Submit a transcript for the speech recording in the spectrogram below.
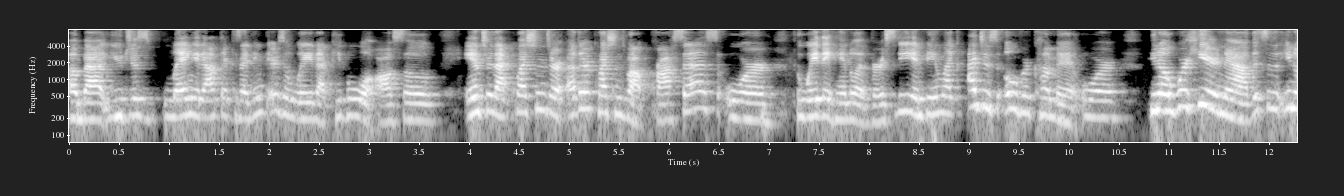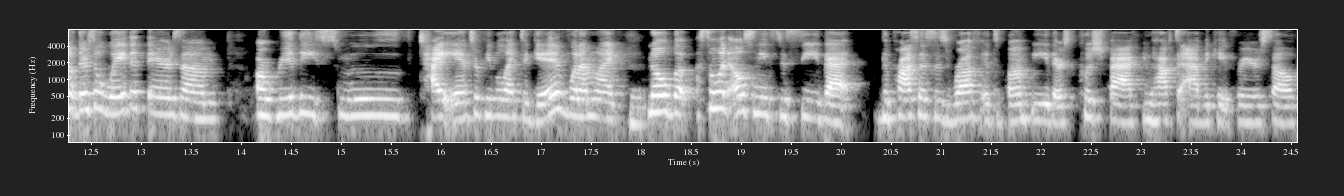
about you just laying it out there because I think there's a way that people will also answer that questions or other questions about process or the way they handle adversity and being like, I just overcome it, or you know, we're here now. This is, you know, there's a way that there's um a really smooth, tight answer people like to give when I'm like, mm. no, but someone else needs to see that the process is rough, it's bumpy, there's pushback, you have to advocate for yourself.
